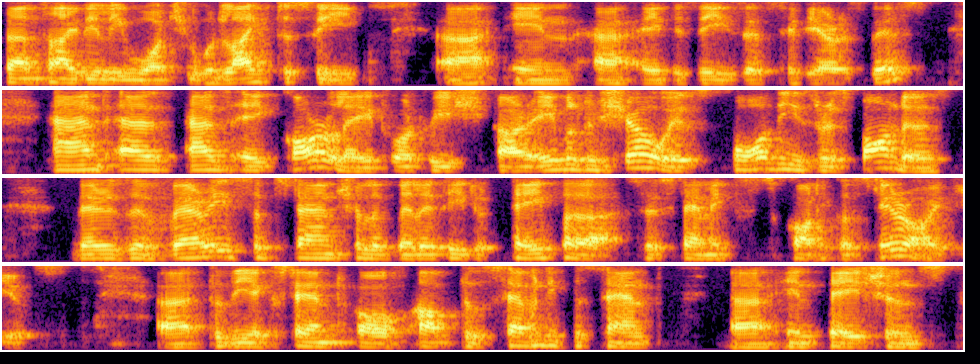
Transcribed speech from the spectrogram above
that's ideally what you would like to see uh, in uh, a disease as severe as this. And as, as a correlate, what we sh- are able to show is for these responders, there is a very substantial ability to taper systemic corticosteroid use uh, to the extent of up to 70% uh, in patients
